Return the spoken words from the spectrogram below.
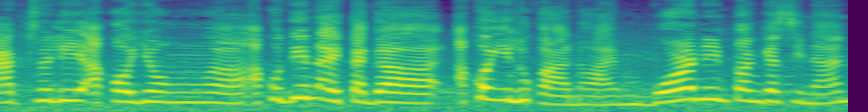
Actually, ako yung uh, ako din ay taga ako Ilocano. I'm born in Pangasinan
